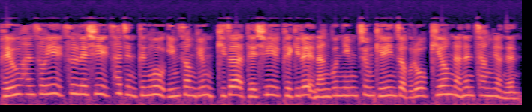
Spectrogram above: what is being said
배우 한소희 슬래시 사진 등호 임성균 기자 대시 백일의 낭군님 중 개인적으로 기억나는 장면은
